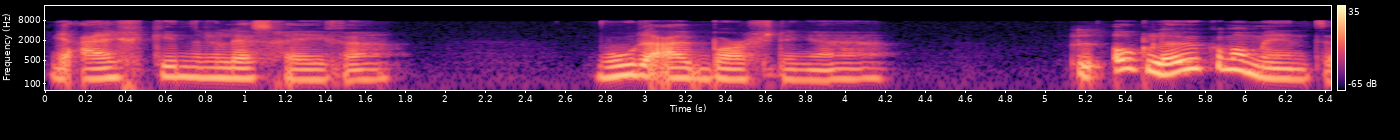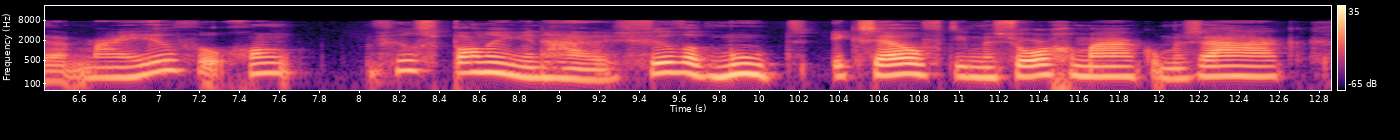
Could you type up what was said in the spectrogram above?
je eigen kinderen lesgeven, woede-uitbarstingen, ook leuke momenten, maar heel veel, gewoon veel spanning in huis, veel wat moed. Ikzelf die me zorgen maak om mijn zaak,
